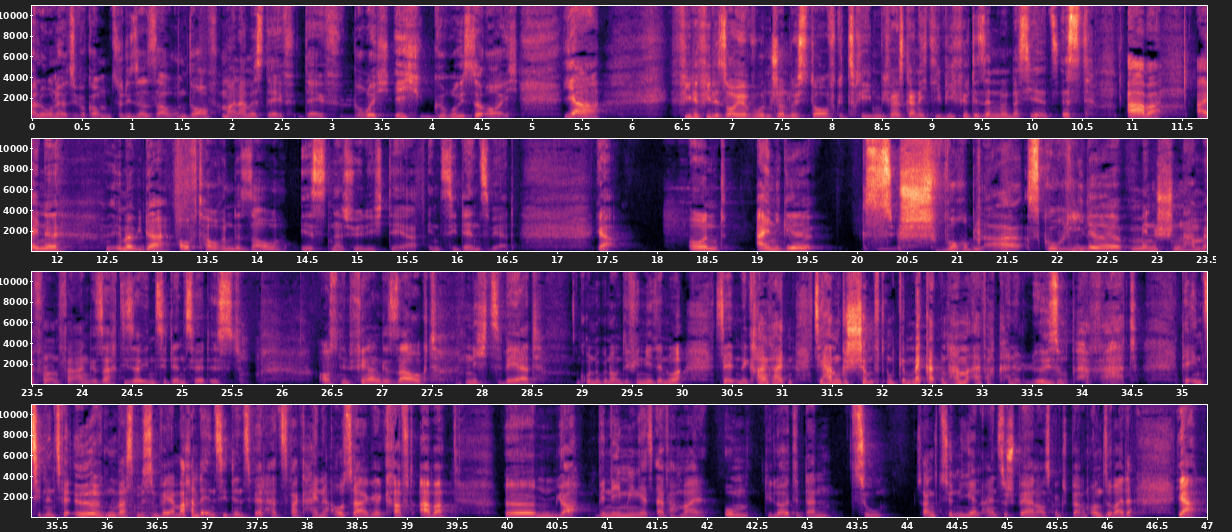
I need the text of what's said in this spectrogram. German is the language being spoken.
Hallo und herzlich willkommen zu dieser Sau im Dorf. Mein Name ist Dave, Dave Brüch. Ich grüße euch. Ja, viele, viele Säue wurden schon durchs Dorf getrieben. Ich weiß gar nicht, die wievielte Sendung das hier jetzt ist. Aber eine immer wieder auftauchende Sau ist natürlich der Inzidenzwert. Ja, und einige Schwurbler, skurrile Menschen haben mir von Anfang an gesagt, dieser Inzidenzwert ist aus den Fingern gesaugt, nichts wert. Im Grunde genommen definiert er nur seltene Krankheiten. Sie haben geschimpft und gemeckert und haben einfach keine Lösung parat. Der Inzidenzwert, irgendwas müssen wir ja machen. Der Inzidenzwert hat zwar keine Aussagekraft, aber ähm, ja, wir nehmen ihn jetzt einfach mal, um die Leute dann zu sanktionieren, einzusperren, Ausgangssperren und so weiter. Ja,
